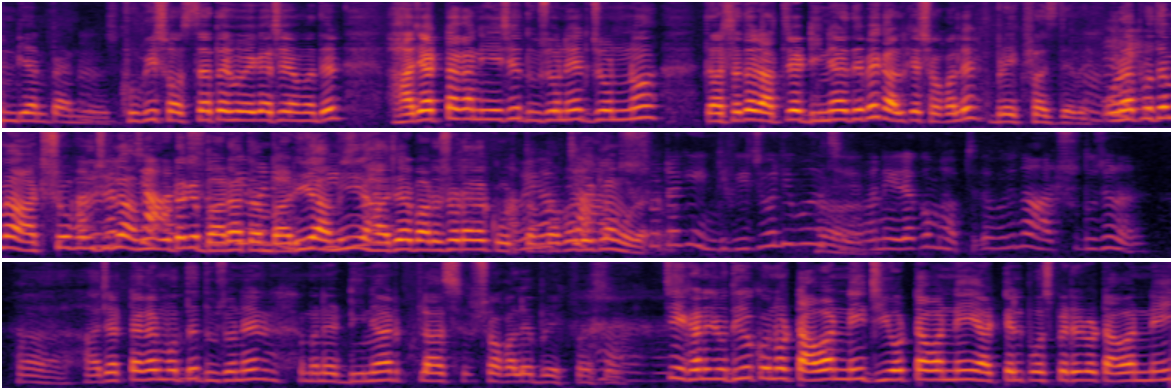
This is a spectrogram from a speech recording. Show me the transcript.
ইন্ডিয়ান প্যান রয়েছে। খুবই সস্তাতে হয়ে গেছে আমাদের। হাজার টাকা নিয়েছে দুজনের জন্য। তার সাথে রাত্রে ডিনার দেবে কালকে সকালে ব্রেকফাস্ট দেবে। ওরা প্রথমে আটশো বলছিল আমি ওটাকে বাড়াতাম মানে বাড়িয়ে আমি হাজার বারোশো টাকা করতাম। তারপর দেখলাম ওরা ইন্ডিভিজুয়ালি বলছে? মানে এরকম ভাবছি তো না আটশো দুজনের। হ্যাঁ হাজার টাকার মধ্যে দুজনের মানে ডিনার প্লাস সকালে ব্রেকফাস্ট হ্যাঁ, হ্যাঁ। এখানে যদিও কোনো টাওয়ার নেই জিওর টাওয়ার নেই এয়ারটেল পোস্টপেডেরও টাওয়ার নেই।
